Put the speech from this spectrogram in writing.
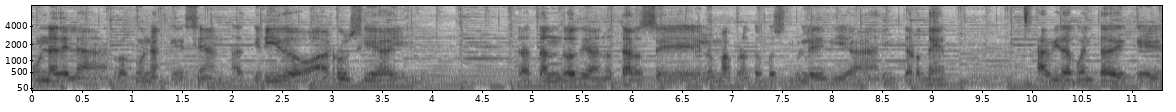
una de las vacunas que se han adquirido a Rusia y tratando de anotarse lo más pronto posible vía internet, habida cuenta de que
